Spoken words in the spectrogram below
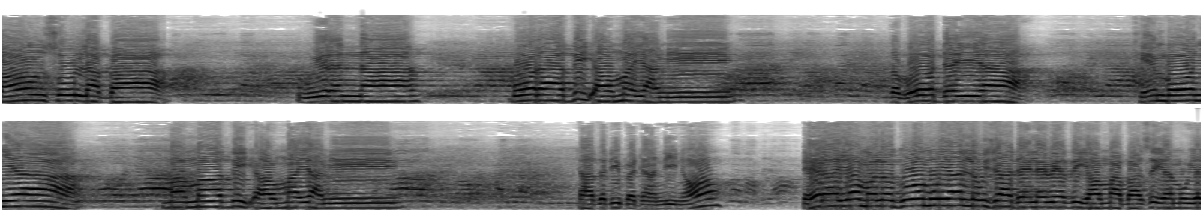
ကောင်းဆိုလပ်ပါဝေရဏပေါ်ရာသိအောင်မှတ်ရမည်သဘောတရား ခင်ပေါ်ညာမမသိအောင်မှတ်ရမည်ဒါတတိပဋ္ဌာန်ဤနော်မှန်ပါဗျာအဲ့ဒါရောက်မလို့ကိုယ်မူရလှုပ်ရှားတိုင်းလည်းပဲသိအောင်မှတ်ပါစိတ်ရမူရ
